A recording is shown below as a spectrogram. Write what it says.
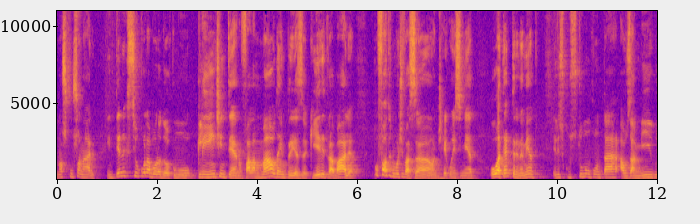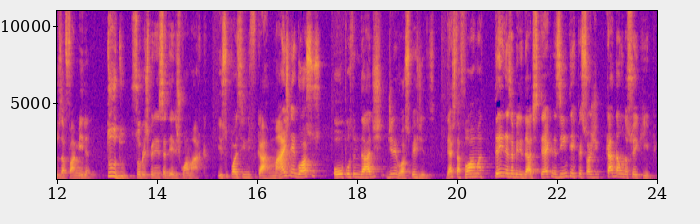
nosso funcionário. Entenda que se o colaborador, como cliente interno, fala mal da empresa que ele trabalha, por falta de motivação, de reconhecimento ou até de treinamento, eles costumam contar aos amigos, à família, tudo sobre a experiência deles com a marca. Isso pode significar mais negócios ou oportunidades de negócios perdidos. Desta forma, treine as habilidades técnicas e interpessoais de cada um da sua equipe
